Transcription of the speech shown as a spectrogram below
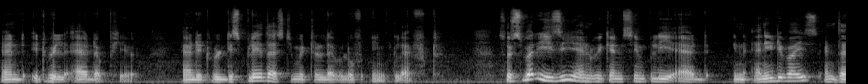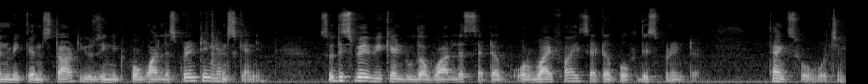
And it will add up here. And it will display the estimated level of ink left so it's very easy and we can simply add in any device and then we can start using it for wireless printing and scanning. So this way we can do the wireless setup or Wi-Fi setup of this printer. Thanks for watching.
